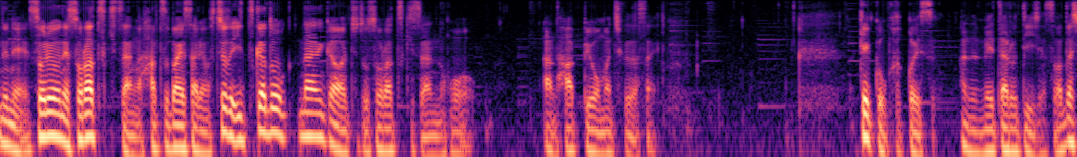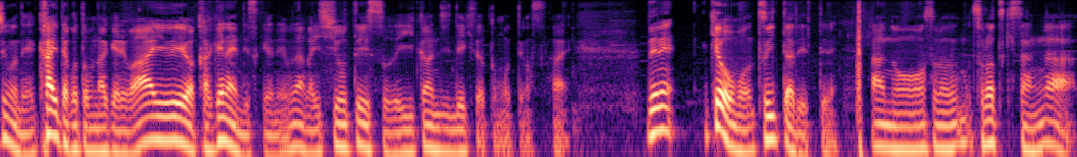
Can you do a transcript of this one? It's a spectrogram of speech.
でねそれをね空月さんが発売されます。ちょっといつかどう何かはちょっと空月さんの方あの発表お待ちください。結構かっこいいです。あのメタル T シャツ。私もね書いたこともなければああいう絵は描けないんですけどね。なんか石尾テイストでいい感じにできたと思ってます。はい。でね今日もツイッターで言ってねあのその空月さんが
